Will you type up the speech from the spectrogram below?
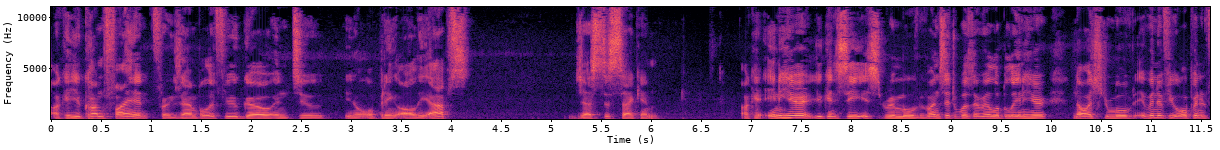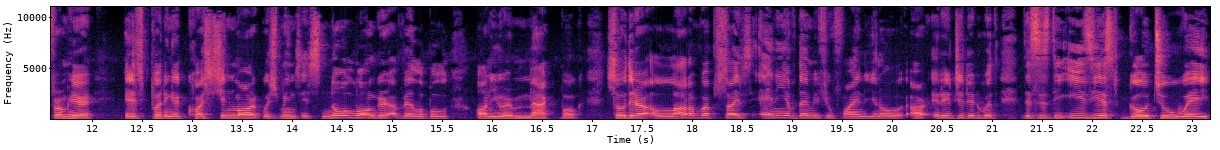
Okay you can't find it. For example if you go into you know opening all the apps just a second okay in here you can see it's removed. Once it was available in here now it's removed. Even if you open it from here it is putting a question mark which means it's no longer available on your macbook. So there are a lot of websites any of them if you find you know are irritated with this is the easiest go-to way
